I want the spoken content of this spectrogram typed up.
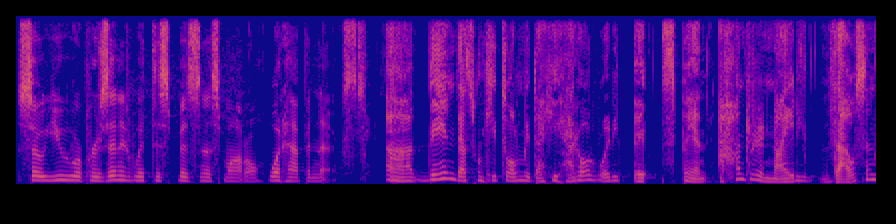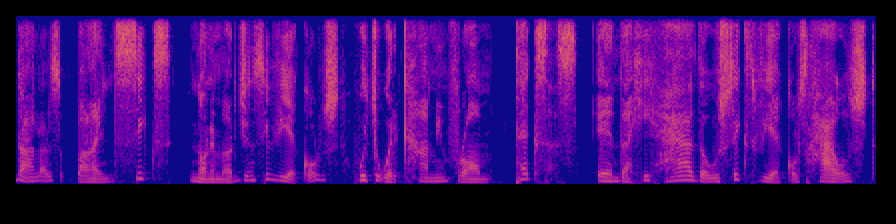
So you were presented with this business model. What happened next? Uh, then that's when he told me that he had already uh, spent $190,000 buying six non emergency vehicles, which were coming from Texas. And that he had those six vehicles housed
